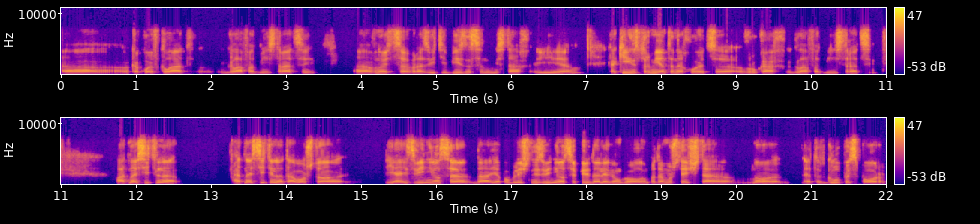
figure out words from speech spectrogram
какой вклад глав администрации – Э, вносится в развитие бизнеса на местах и какие инструменты находятся в руках глав администрации. Относительно, относительно того, что я извинился, да, я публично извинился перед Олегом Головым, потому что я считаю, ну, этот глупый спор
